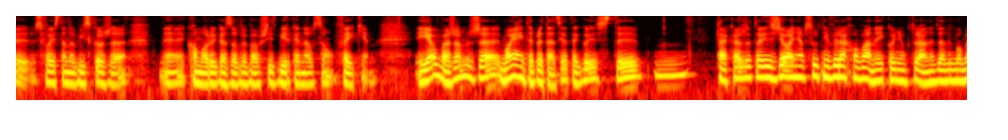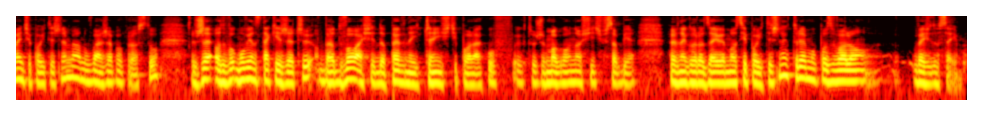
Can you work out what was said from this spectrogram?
y, swoje stanowisko, że komory gazowe w Auschwitz-Birkenau są fejkiem. Ja uważam, że moja interpretacja tego jest y, mm, taka, że to jest działanie absolutnie wyrachowane i koniunkturalne w danym momencie politycznym. On uważa po prostu, że mówiąc takie rzeczy, odwoła się do pewnej części Polaków, którzy mogą nosić w sobie pewnego rodzaju emocje polityczne, które mu pozwolą wejść do Sejmu.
